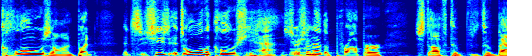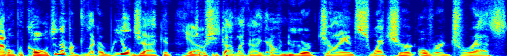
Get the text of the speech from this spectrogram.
clothes on, but it's she's it's all the clothes she has. So she doesn't mm. have the proper stuff to to battle the cold. She a, like a real jacket. Yeah. So she's got like a you know a New York Giants sweatshirt over a dress,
